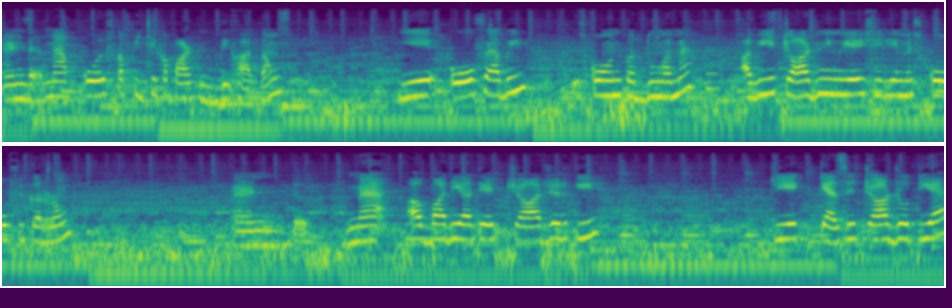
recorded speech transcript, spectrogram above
एंड मैं आपको इसका पीछे का पार्ट दिखाता हूँ। ये ऑफ़ है अभी। इसको ऑन कर दूँगा मैं। अभी ये चार्ज नहीं हुई है, इसीलिए मैं इसको ऑफ़ ही कर रहा हूँ। एंड मैं अब बारी आती है चार्जर की, कि ये कैसे चार्ज होती है।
